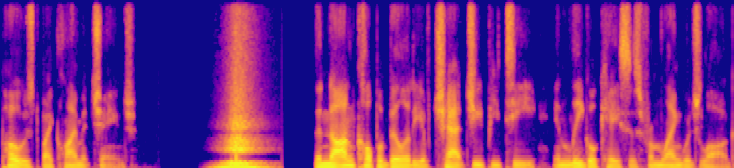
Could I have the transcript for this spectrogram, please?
posed by climate change. The non culpability of ChatGPT in legal cases from LanguageLog.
